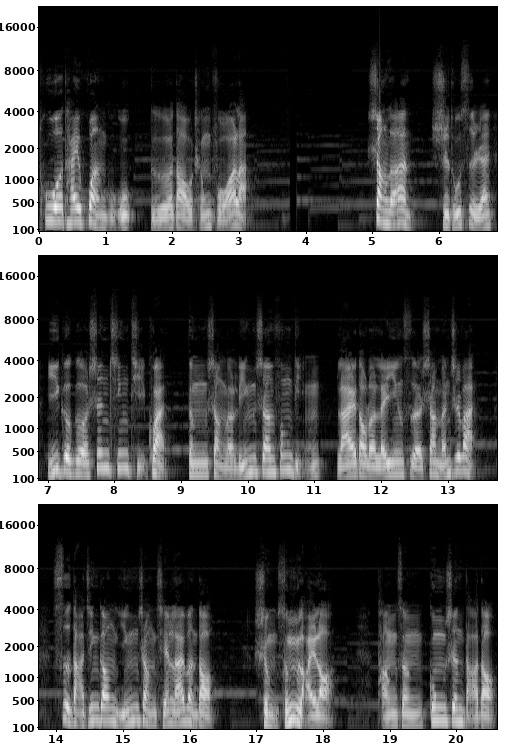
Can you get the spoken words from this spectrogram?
脱胎换骨。”得道成佛了。上了岸，师徒四人一个个身轻体快，登上了灵山峰顶，来到了雷音寺山门之外。四大金刚迎上前来，问道：“圣僧来了。”唐僧躬身答道：“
